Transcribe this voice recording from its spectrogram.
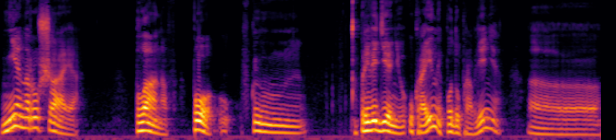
не нарушая планов по приведению Украины под управление э,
